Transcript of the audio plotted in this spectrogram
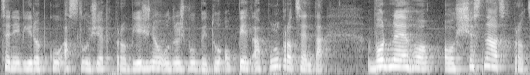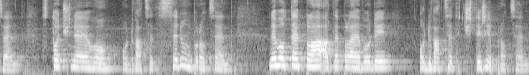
ceny výrobků a služeb pro běžnou údržbu bytu o 5,5% vodného o 16% stočného o 27% nebo tepla a teplé vody o 24%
